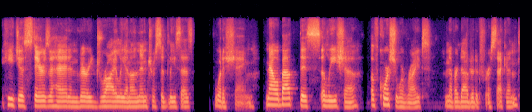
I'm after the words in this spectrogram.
He just stares ahead and very dryly and uninterestedly says, What a shame. Now, about this, Alicia, of course you were right. Never doubted it for a second.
